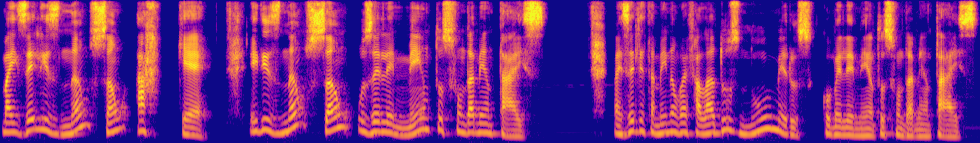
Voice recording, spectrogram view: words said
mas eles não são arqué, eles não são os elementos fundamentais. Mas ele também não vai falar dos números como elementos fundamentais.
